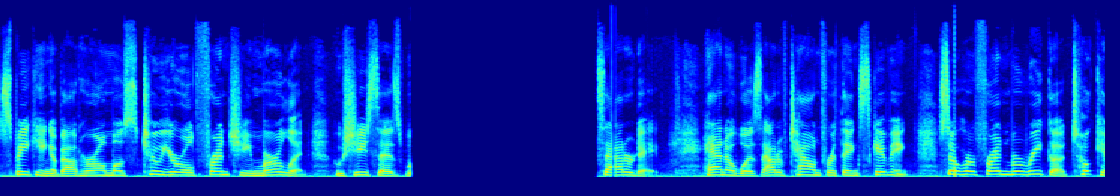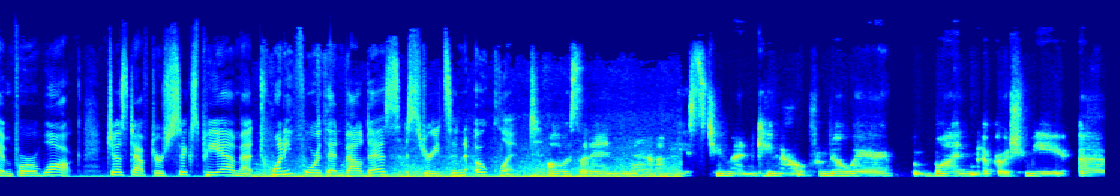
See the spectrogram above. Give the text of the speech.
speaking about her almost two year old Frenchie Merlyn, who she says was Saturday. Hannah was out of town for Thanksgiving, so her friend Marika took him for a walk just after 6 p.m. at 24th and Valdez Streets in Oakland. All of a sudden, um, these two men came out from nowhere. One approached me, uh,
